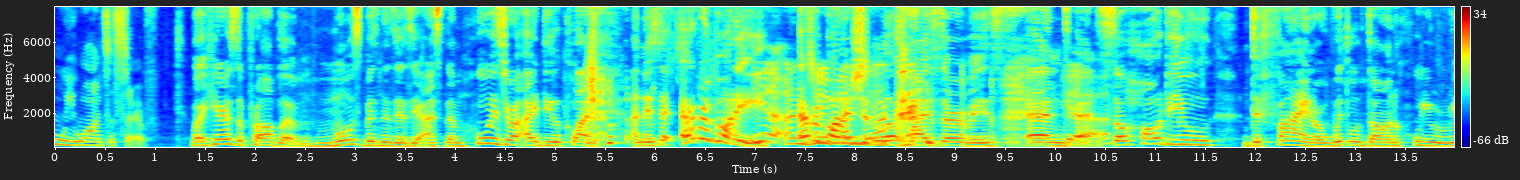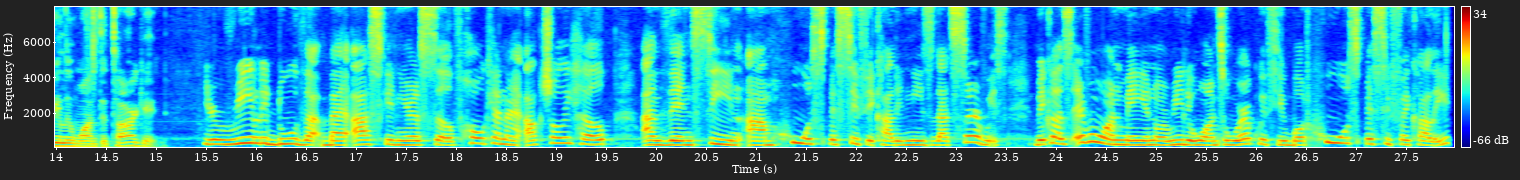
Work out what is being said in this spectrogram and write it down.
who you want to serve. But here's the problem. Most businesses, you ask them, who is your ideal client? And they say, everybody. Yeah, everybody should love my service. And uh, yeah. uh, so, how do you define or whittle down who you really want to target? You really do that by asking yourself, how can I actually help? And then seeing um, who specifically needs that service. Because everyone may, you know, really want to work with you, but who specifically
